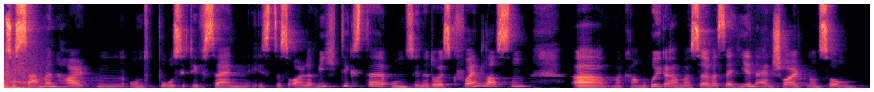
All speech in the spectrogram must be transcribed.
Zusammenhalten und positiv sein ist das Allerwichtigste und sich nicht alles gefallen lassen. Äh, man kann ruhiger einmal selber sein Hirn einschalten und sagen,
